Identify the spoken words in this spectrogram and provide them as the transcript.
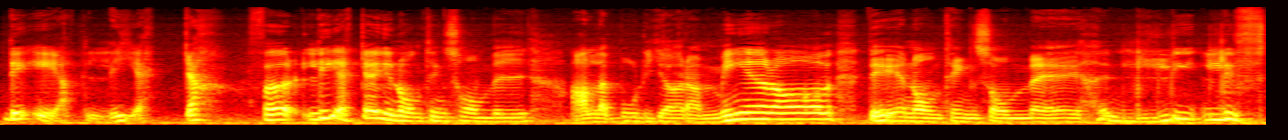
det är att leka. För leka är ju någonting som vi alla borde göra mer av. Det är någonting som eh, lyft,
